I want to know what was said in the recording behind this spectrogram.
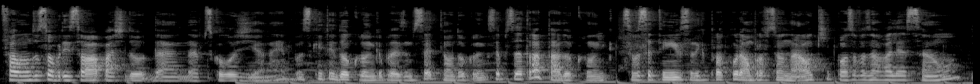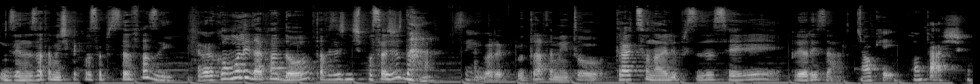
falando sobre só a parte do, da, da psicologia, né? Mas quem tem dor crônica, por exemplo, você tem uma dor crônica, você precisa tratar a dor crônica. Se você tem, você tem que procurar um profissional que possa fazer uma avaliação dizendo exatamente o que, é que você precisa fazer. Agora, como lidar com a dor, talvez a gente possa ajudar. Sim. Agora, o tratamento atendimento tradicional ele precisa ser priorizado. Ok, fantástico.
